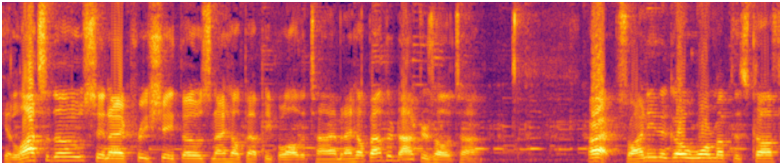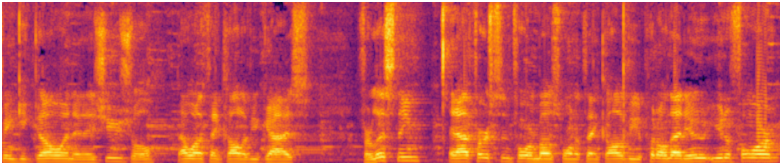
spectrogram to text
Get lots of those, and I appreciate those, and I help out people all the time, and I help out their doctors all the time. All right, so I need to go warm up this coffee and get going, and as usual, I want to thank all of you guys for listening, and I first and foremost want to thank all of you. who Put on that uniform,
